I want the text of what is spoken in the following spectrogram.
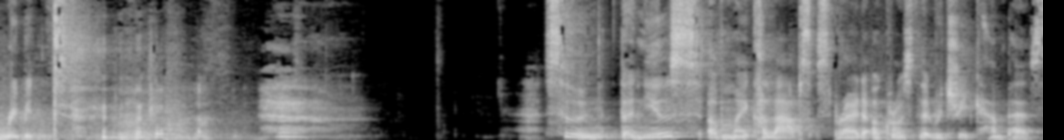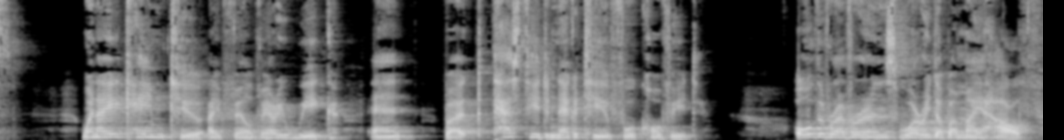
Repeat. Soon, the news of my collapse spread across the retreat campus. When I came to, I felt very weak and, but tested negative for COVID. All the reverends worried about my health.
